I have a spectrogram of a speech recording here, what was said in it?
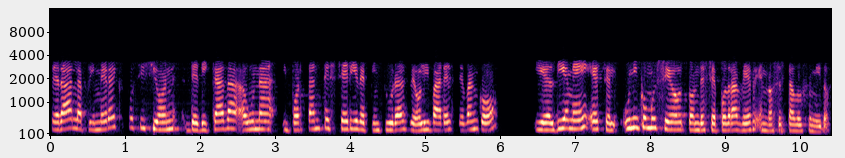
Será la primera exposición dedicada a una importante serie de pinturas de olivares de Van Gogh y el DMA es el único museo donde se podrá ver en los Estados Unidos.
